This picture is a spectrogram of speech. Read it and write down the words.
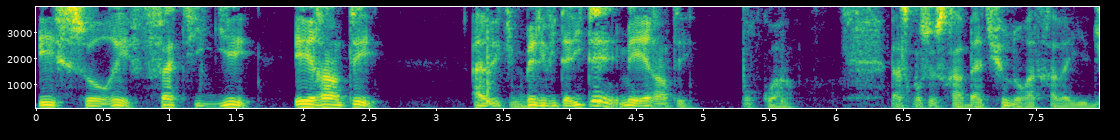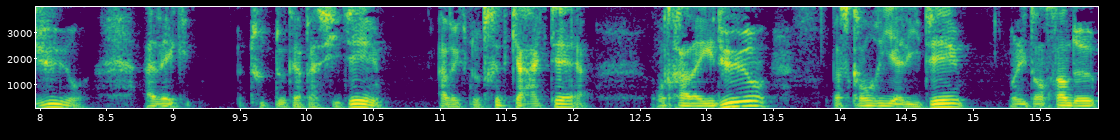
essoré, fatigué, éreinté, avec une belle vitalité, mais éreinté. Pourquoi? Parce qu'on se sera battu, on aura travaillé dur, avec toutes nos capacités, avec nos traits de caractère. On travaille dur, parce qu'en réalité, on est en train de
